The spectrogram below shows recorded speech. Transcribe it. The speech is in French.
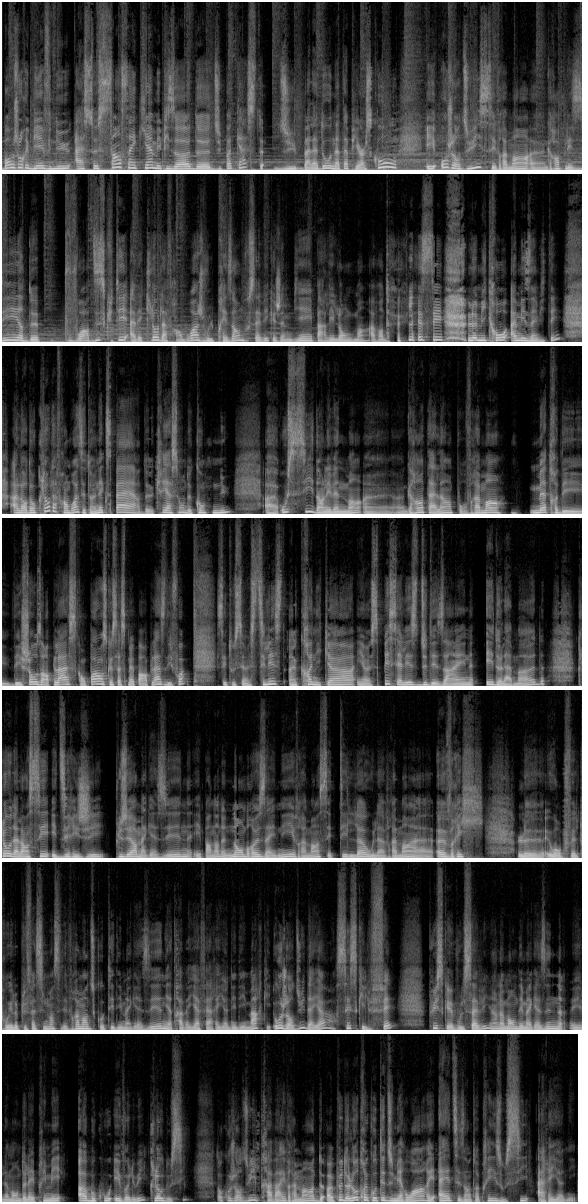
Bonjour et bienvenue à ce 105e épisode du podcast du balado Nata PR School. Et aujourd'hui, c'est vraiment un grand plaisir de pouvoir discuter avec Claude Laframboise. Je vous le présente. Vous savez que j'aime bien parler longuement avant de laisser le micro à mes invités. Alors, donc, Claude Laframboise est un expert de création de contenu, euh, aussi dans l'événement, un, un grand talent pour vraiment mettre des, choses en place qu'on pense que ça se met pas en place des fois. C'est aussi un styliste, un chroniqueur et un spécialiste du design et de la mode. Claude a lancé et dirigé plusieurs magazines et pendant de nombreuses années, vraiment, c'était là où il a vraiment euh, œuvré, le, où on pouvait le trouver le plus facilement. C'était vraiment du côté des magazines. Il a travaillé à faire rayonner des marques et aujourd'hui, d'ailleurs, c'est ce qu'il fait, puisque vous le savez, hein, le monde des magazines et le monde de l'imprimé a beaucoup évolué, Claude aussi. Donc aujourd'hui, il travaille vraiment un peu de l'autre côté du miroir et aide ses entreprises aussi à rayonner.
